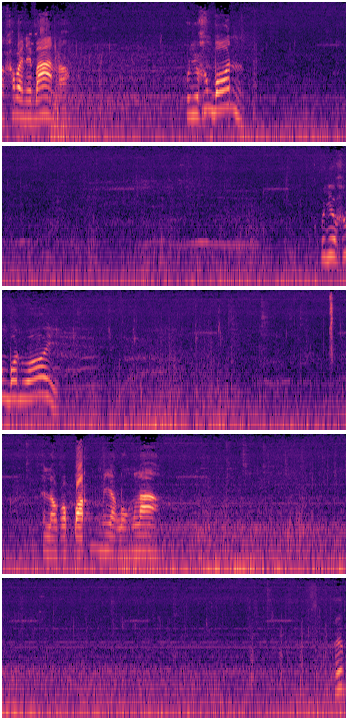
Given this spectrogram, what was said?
มันเข้าไปในบ้านเหรอ กูอยู่ข้างบน กูอยู่ข้างบนเว้ยไอเราก็ป๊อตไม่อยากลงข้างล่าง ปึ๊บ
